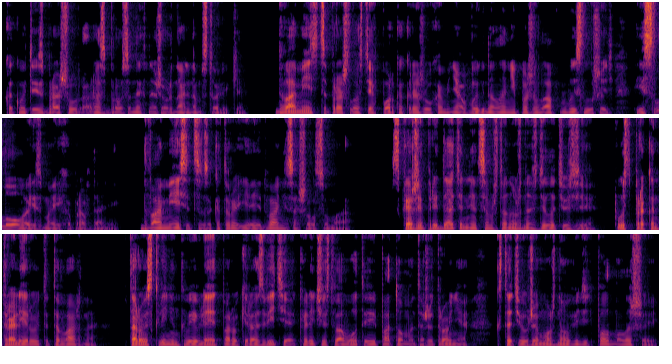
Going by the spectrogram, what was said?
в какой-то из брошюр, разбросанных на журнальном столике. Два месяца прошло с тех пор, как Рыжуха меня выгнала, не пожелав выслушать и слова из моих оправданий. Два месяца, за которые я едва не сошел с ума. Скажи предательницам, что нужно сделать УЗИ. Пусть проконтролируют, это важно. Второй скрининг выявляет пороки развития, количество вод и потом это же тройня. Кстати, уже можно увидеть пол малышей.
